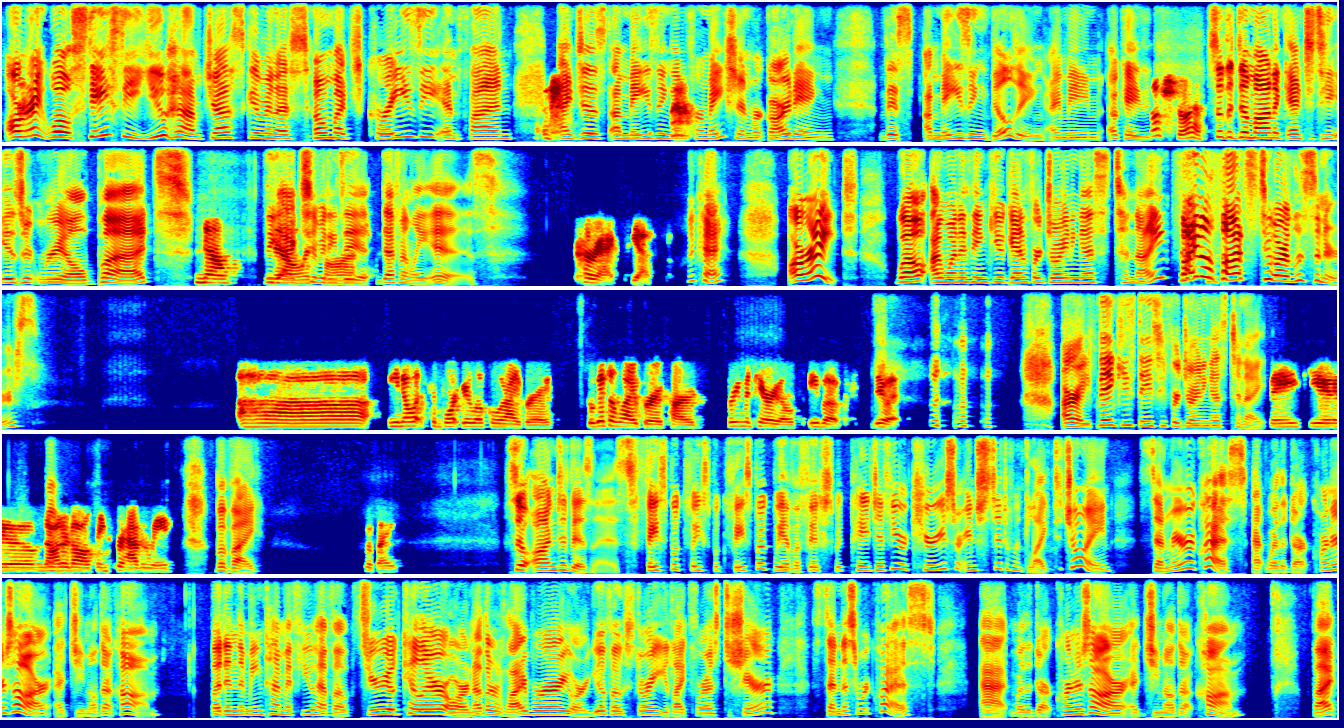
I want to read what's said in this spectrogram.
All right. Well, Stacie, you have just given us so much crazy and fun and just amazing information regarding this amazing building. I mean, okay. Oh, sure. So the demonic entity isn't real, but No. the No, activity de- definitely is. Correct. Yes. Okay. All right. Well, I want to thank you again for joining us tonight. Final thoughts to our listeners. Uh, you know what? Support your local library. Go get the library card, free materials, ebooks. Do it. all right. Thank you, Stacie, for joining us tonight. Thank you. Not at all. Thanks for having me. Bye bye. Bye bye. So on to business. Facebook, Facebook, Facebook. We have a Facebook page. If you're curious or interested and would like to join, send me a request at where the dark corners are at gmail.com. But in the meantime, if you have a serial killer or another library or UFO story you'd like for us to share, send us a request at where the dark corners are at gmail.com. But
